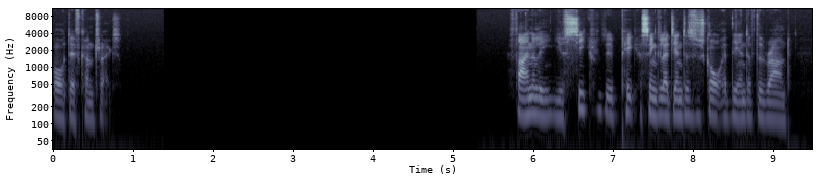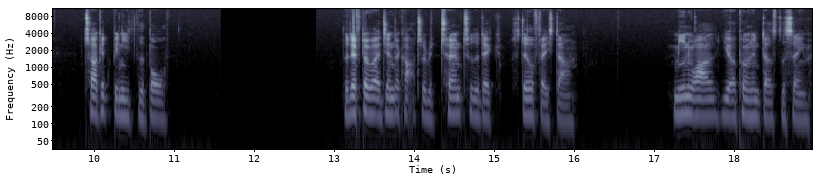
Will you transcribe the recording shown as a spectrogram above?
or DEFCON tracks. Finally, you secretly pick a single agenda to score at the end of the round. Tuck it beneath the ball. The leftover agenda cards are returned to the deck, still face down. Meanwhile, your opponent does the same.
